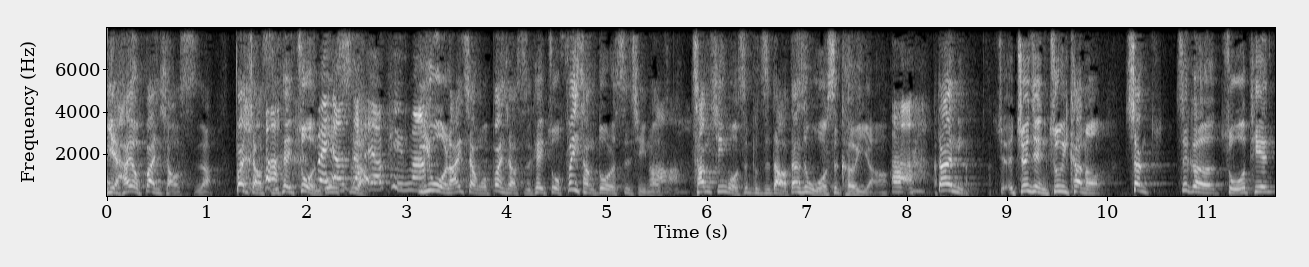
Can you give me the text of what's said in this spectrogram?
也还有半小时啊，半小时可以做很多事啊。以我来讲，我半小时可以做非常多的事情哦。长兴我是不知道，但是我是可以啊。啊，当然你娟姐，你注意看哦，像这个昨天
